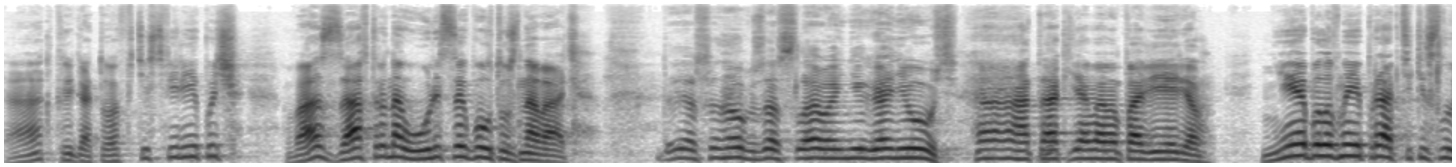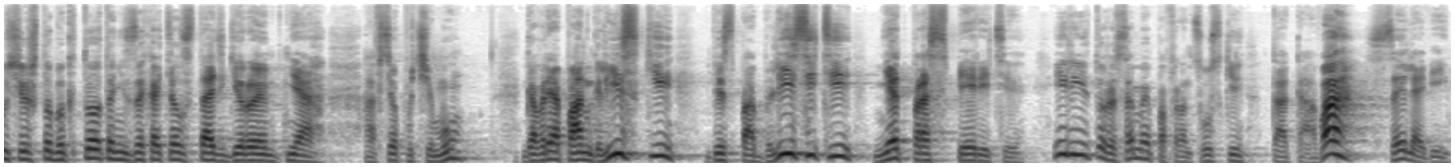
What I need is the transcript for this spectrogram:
Так, приготовьтесь, Филиппыч, вас завтра на улицах будут узнавать. Да я, сынок, за славой не гонюсь. А, так я вам и поверил. Не было в моей практике случая, чтобы кто-то не захотел стать героем дня. А все почему? Говоря по-английски, без publicity нет prosperity. Или то же самое по-французски. Такова селяви.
